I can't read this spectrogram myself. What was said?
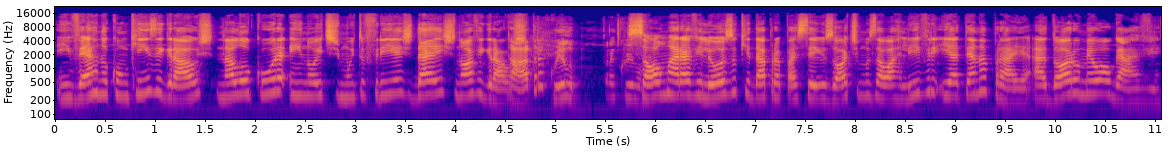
Inverno com 15 graus, na loucura em noites muito frias, 10, 9 graus. Ah, tranquilo, pô. Tranquilo. Sol maravilhoso que dá para passeios ótimos ao ar livre e até na praia. Adoro o meu Algarve.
